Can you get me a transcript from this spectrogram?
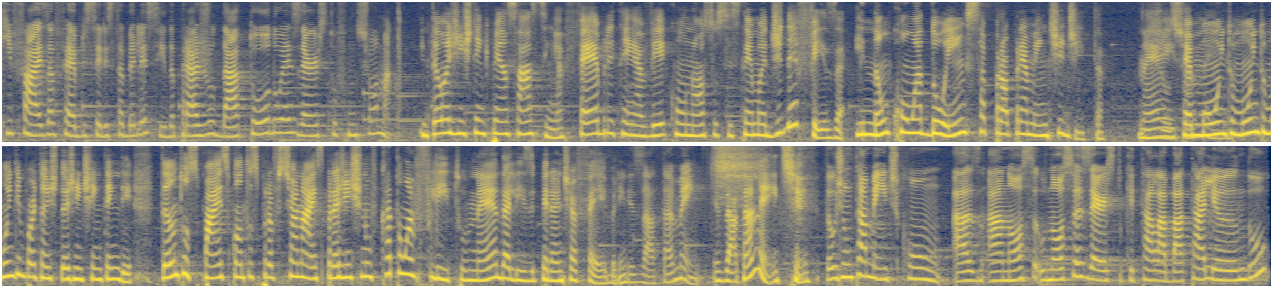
que faz a febre ser estabelecida para ajudar todo o exército a funcionar. Então a gente tem que pensar assim: a febre tem a ver com o nosso sistema de defesa e não com a doença propriamente dita. Né? Isso é muito, muito, muito importante da gente entender. Tanto os pais quanto os profissionais, para a gente não ficar tão aflito, né, Dalise, perante a febre. Exatamente. Exatamente. Então, juntamente com a, a nossa, o nosso exército que está lá batalhando,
